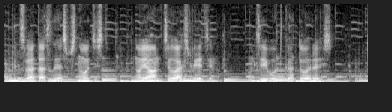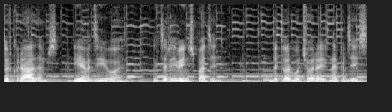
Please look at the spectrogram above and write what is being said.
kad svētās liesmas nodzist, no jauna cilvēks piedzimt un dzīvot kā toreiz, tur, kur Ādams, Ieva dzīvoja, līdz arī viņus padzina. Bet varbūt šoreiz nepadzīs,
